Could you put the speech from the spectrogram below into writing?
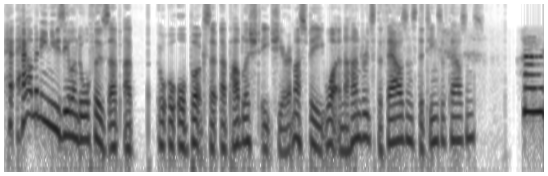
h- how many New Zealand authors are, are, or, or books are, are published each year? It must be what in the hundreds, the thousands, the tens of thousands. Uh,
